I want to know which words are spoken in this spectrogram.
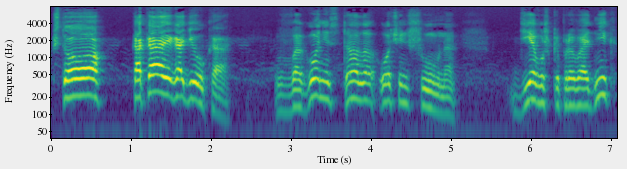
«Что? Какая гадюка?» В вагоне стало очень шумно. Девушка-проводник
